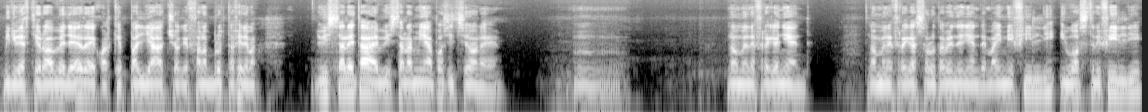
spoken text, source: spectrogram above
mi divertirò a vedere qualche pagliaccio che fa una brutta fine, ma vista l'età e vista la mia posizione, mh, mm, non me ne frega niente, non me ne frega assolutamente niente, ma i miei figli, i vostri figli,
